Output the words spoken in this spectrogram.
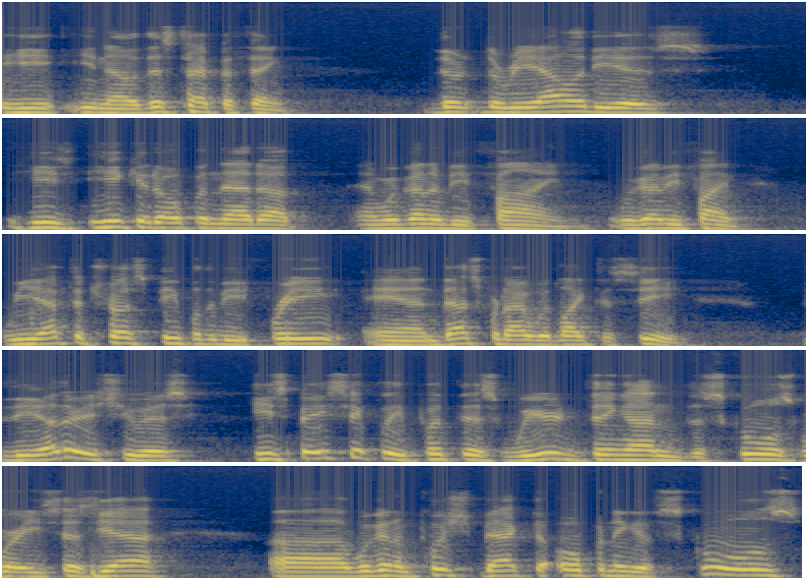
he, you know, this type of thing. The, the reality is, he, he could open that up, and we're going to be fine. We're going to be fine. We have to trust people to be free, and that's what I would like to see. The other issue is he's basically put this weird thing on the schools where he says, yeah uh, we're going to push back the opening of schools,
